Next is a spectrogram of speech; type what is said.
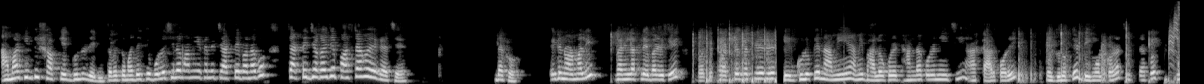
আমার কিন্তু সব কেকগুলো রেডি তবে তোমাদেরকে বলেছিলাম আমি এখানে চারটে বানাবো। চারটের জায়গায় যে পাঁচটা হয়ে গেছে। দেখো এটা নর্মালি ভ্যানিলা ফ্লেভারের কেক কেকগুলোকে নামিয়ে আমি ভালো করে ঠান্ডা করে নিয়েছি, আর তারপরে এগুলোকে ডিমোল করার চেষ্টা করছি।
